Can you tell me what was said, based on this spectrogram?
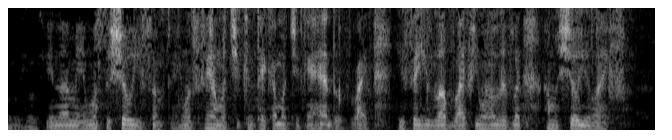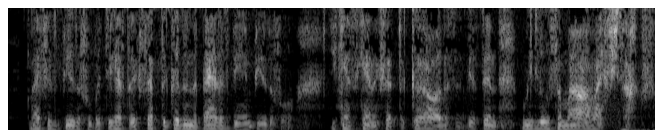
Mm-hmm. You know what I mean? It wants to show you something. It wants to see how much you can take, how much you can handle of life. You say you love life, you want to live life. I'm going to show you life. Life is beautiful, but you have to accept the good and the bad as being beautiful. You can't, can't accept the good. Oh, this is beautiful. Then we lose some. Oh, life sucks.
